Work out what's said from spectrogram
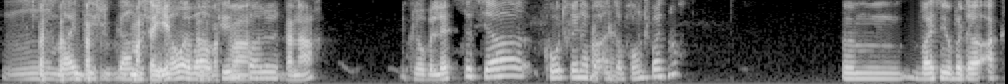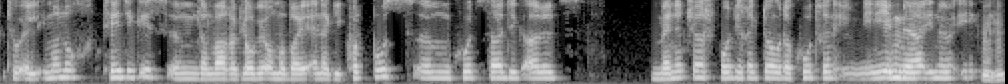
Was, was, was macht er genau. jetzt? Er war also, auf jeden Fall danach? Ich glaube, letztes Jahr Co-Trainer bei okay. Eintracht Braunschweig noch. Ähm, weiß nicht, ob er da aktuell immer noch tätig ist. Ähm, dann war er, glaube ich, auch mal bei Energie Cottbus ähm, kurzzeitig als Manager, Sportdirektor oder Co-Trainer in irgendeiner. In, in, mhm.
